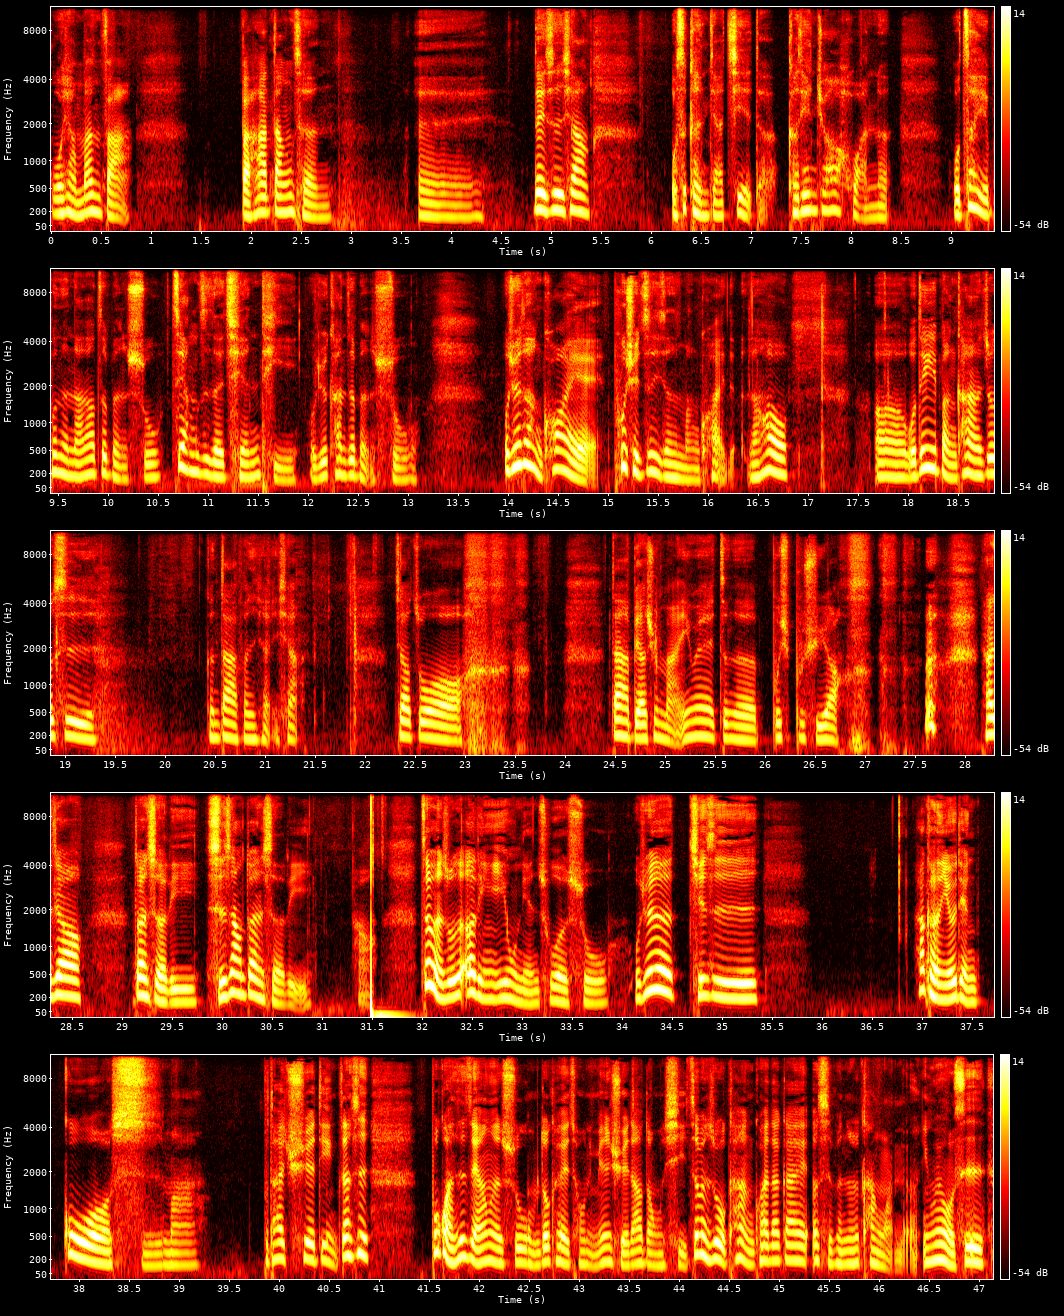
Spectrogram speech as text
我想办法把它当成，呃，类似像我是跟人家借的，隔天就要还了，我再也不能拿到这本书这样子的前提，我就看这本书，我觉得很快诶，或许自己真的蛮快的。然后，呃，我第一本看的就是跟大家分享一下，叫做。大家不要去买，因为真的不需不需要。它叫《断舍离：时尚断舍离》。好，这本书是二零一五年出的书。我觉得其实它可能有点过时吗？不太确定。但是不管是怎样的书，我们都可以从里面学到东西。这本书我看很快，大概二十分钟就看完了，因为我是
